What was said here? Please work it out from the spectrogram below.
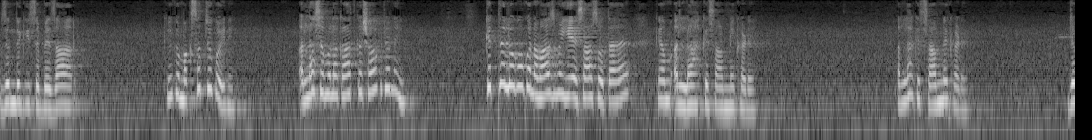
زندگی سے بیزار۔ کیونکہ مقصد جو کوئی نہیں۔ اللہ سے ملاقات کا شوق جو نہیں۔ کتنے لوگوں کو نماز میں یہ احساس ہوتا ہے کہ ہم اللہ کے سامنے کھڑے اللہ کے سامنے کھڑے۔ جب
